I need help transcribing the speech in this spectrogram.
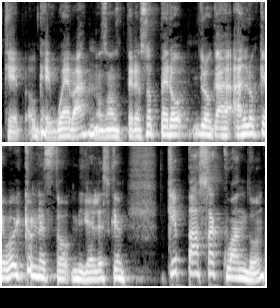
que, ok, hueva, nos vamos a meter eso, pero lo, a, a, lo que voy con esto, Miguel, es que, ¿qué pasa cuando,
